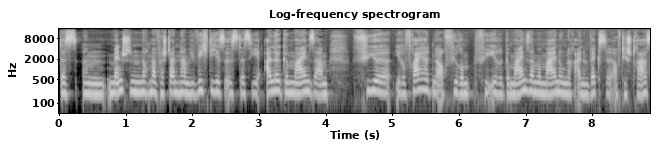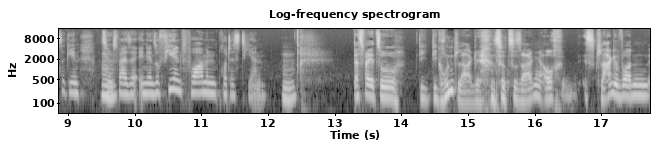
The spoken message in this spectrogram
dass ähm, Menschen nochmal verstanden haben, wie wichtig es ist, dass sie alle gemeinsam für ihre Freiheiten, auch für, für ihre gemeinsame Meinung nach einem Wechsel auf die Straße gehen, beziehungsweise in den so vielen Formen protestieren. Mhm das war jetzt so die, die Grundlage sozusagen. Auch ist klar geworden,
